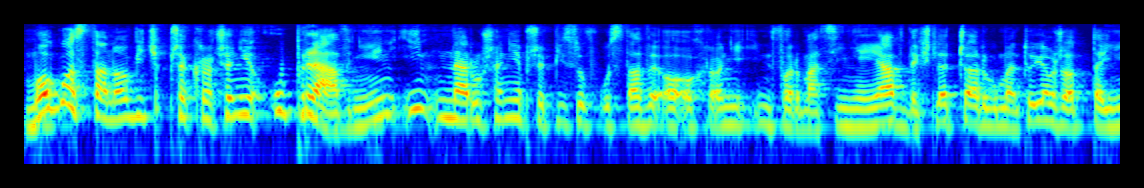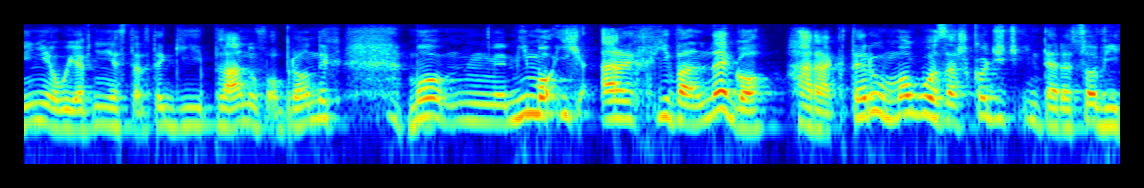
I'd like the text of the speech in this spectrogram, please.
mogło stanowić przekroczenie uprawnień i naruszenie przepisów ustawy o ochronie informacji niejawnych. Śledczy argumentują, że odtajnienie, ujawnienie strategii planów obronnych, mo, mimo ich archiwalnego charakteru, mogło zaszkodzić interesowi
